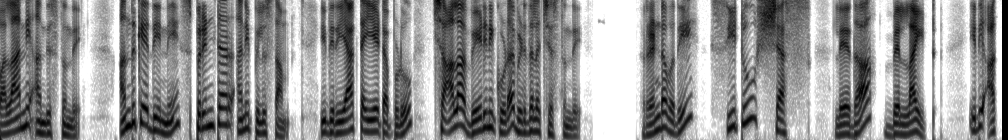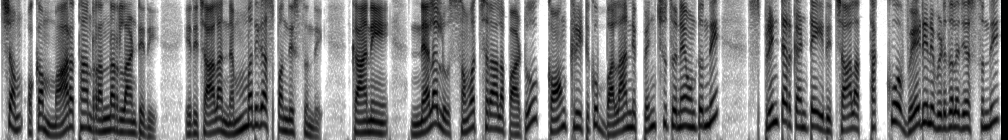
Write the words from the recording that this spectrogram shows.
బలాన్ని అందిస్తుంది. అందుకే దీన్ని స్ప్రింటర్ అని పిలుస్తాం. ఇది రియాక్ట్ అయ్యేటప్పుడు చాలా వేడిని కూడా విడుదల చేస్తుంది. రెండవది సీటు షెస్ లేదా బెల్లైట్. ఇది అచ్చం ఒక మారథాన్ రన్నర్ లాంటిది. ఇది చాలా నెమ్మదిగా స్పందిస్తుంది. కానీ నెలలు సంవత్సరాల పాటు కాంక్రీటుకు బలాన్ని పెంచుతూనే ఉంటుంది. స్ప్రింటర్ కంటే ఇది చాలా తక్కువ వేడిని విడుదల చేస్తుంది.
